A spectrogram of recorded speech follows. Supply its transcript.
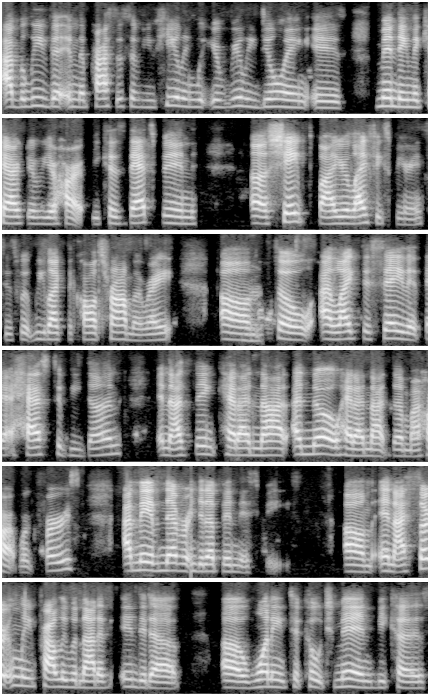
I believe that in the process of you healing, what you're really doing is mending the character of your heart because that's been uh, shaped by your life experiences, what we like to call trauma, right? Um, right. So I like to say that that has to be done. And I think had I not, I know had I not done my heart work first, I may have never ended up in this space. Um, and I certainly probably would not have ended up uh, wanting to coach men because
